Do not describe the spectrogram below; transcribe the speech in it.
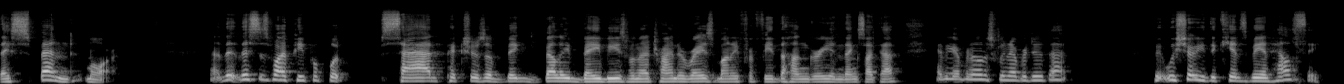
they spend more. Now, th- this is why people put sad pictures of big bellied babies when they're trying to raise money for Feed the Hungry and things like that. Have you ever noticed we never do that? We, we show you the kids being healthy.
